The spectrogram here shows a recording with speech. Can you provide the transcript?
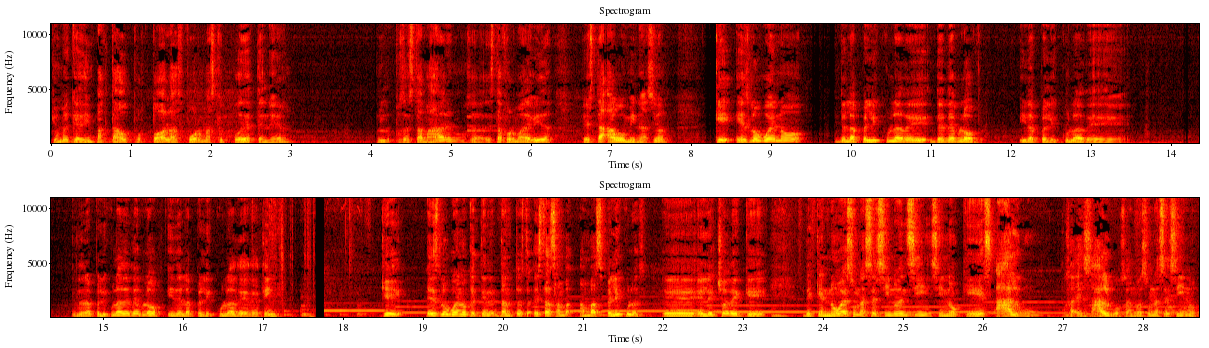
yo me quedé impactado por todas las formas que puede tener pues esta madre, ¿no? O sea, esta forma de vida, esta abominación, que es lo bueno de la película de, de The Blob y la película de de la película de The Blob y de la película de The Thing, que es lo bueno que tienen tanto estas ambas películas, eh, el hecho de que de que no es un asesino en sí, sino que es algo, o sea, es algo, o sea, no es un asesino,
